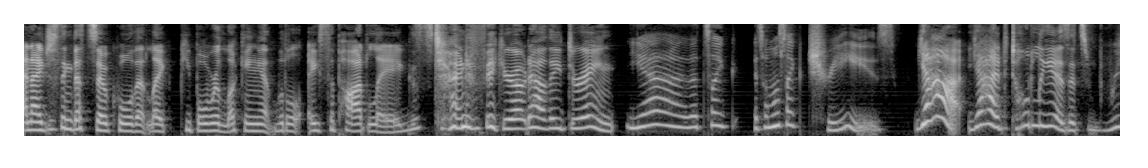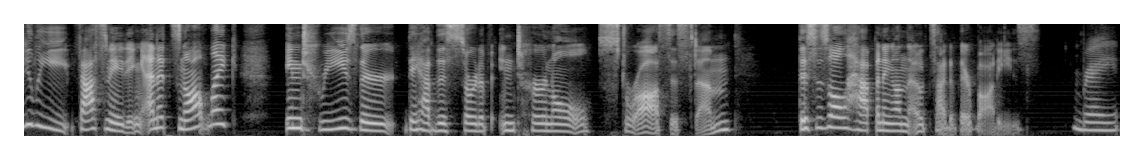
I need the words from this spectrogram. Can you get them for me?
And I just think that's so cool that like people were looking at little isopod legs trying to figure out how they drink. Yeah, that's like it's almost like trees. Yeah, yeah, it totally is. It's really fascinating. And it's not like in trees they're they have this sort of internal straw system. This is all happening on the outside of their bodies. Right.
